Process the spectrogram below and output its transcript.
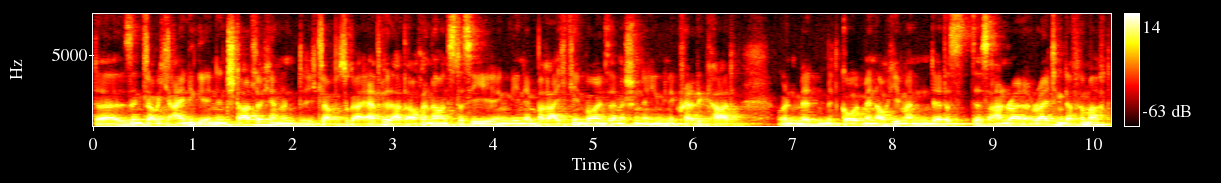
da sind, glaube ich, einige in den Startlöchern und ich glaube sogar Apple hat auch announced, dass sie irgendwie in den Bereich gehen wollen. Sie haben ja schon irgendwie eine Credit Card und mit, mit Goldman auch jemanden, der das, das Underwriting dafür macht.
